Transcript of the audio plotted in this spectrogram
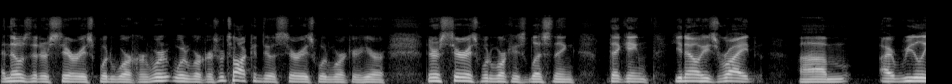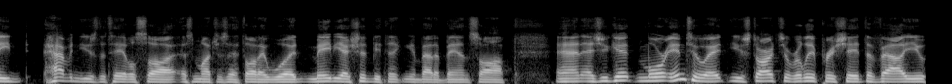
and those that are serious woodworker woodworkers. We're talking to a serious woodworker here. There are serious woodworkers listening, thinking, you know, he's right. Um, I really haven't used the table saw as much as I thought I would. Maybe I should be thinking about a bandsaw. And as you get more into it, you start to really appreciate the value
